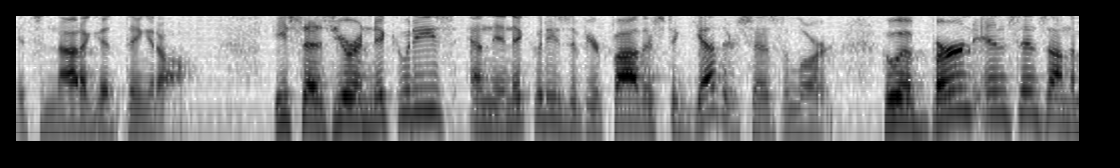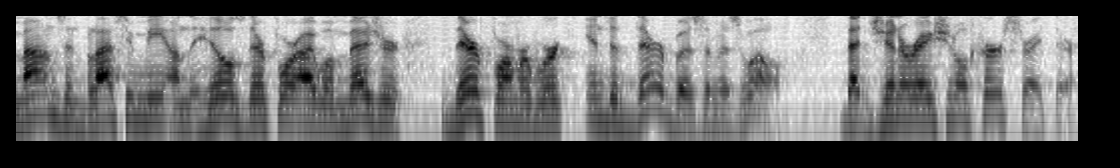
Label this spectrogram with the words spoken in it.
It's not a good thing at all. He says, Your iniquities and the iniquities of your fathers together, says the Lord, who have burned incense on the mountains and blasphemed me on the hills. Therefore, I will measure their former work into their bosom as well. That generational curse right there.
